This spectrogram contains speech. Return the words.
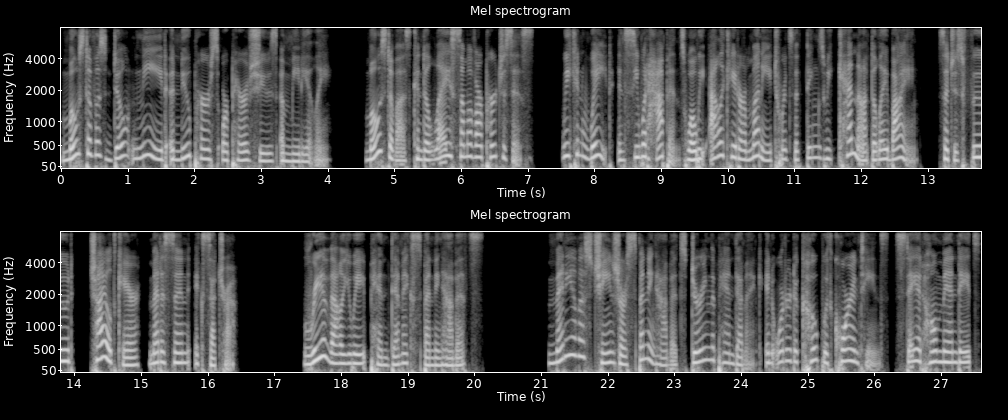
Most of us don't need a new purse or pair of shoes immediately. Most of us can delay some of our purchases. We can wait and see what happens while we allocate our money towards the things we cannot delay buying, such as food, childcare, medicine, etc. Reevaluate pandemic spending habits. Many of us changed our spending habits during the pandemic in order to cope with quarantines, stay at home mandates,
